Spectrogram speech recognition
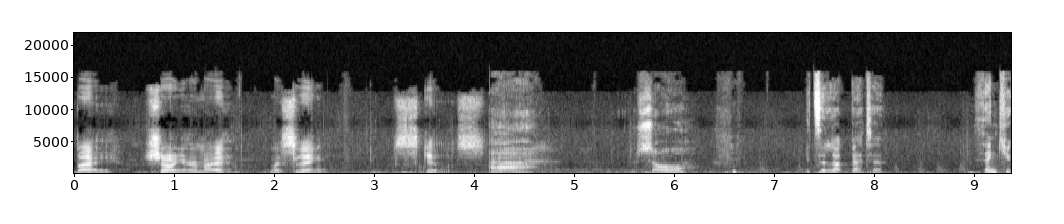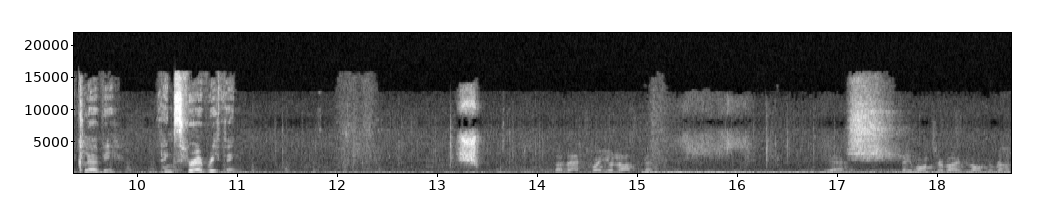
By showing her my my sling skills. Ah. So? It's a lot better. Thank you, Clervie. Thanks for everything. So that's where you lost them. Yes. They won't survive long around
